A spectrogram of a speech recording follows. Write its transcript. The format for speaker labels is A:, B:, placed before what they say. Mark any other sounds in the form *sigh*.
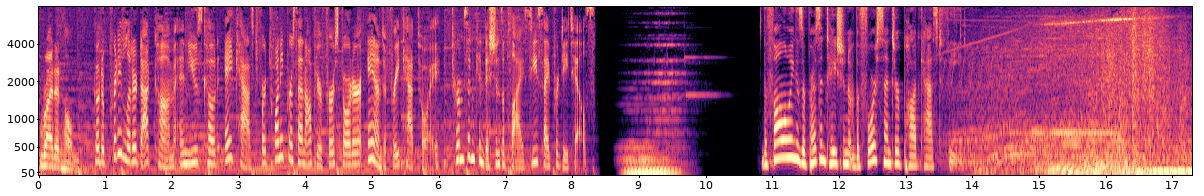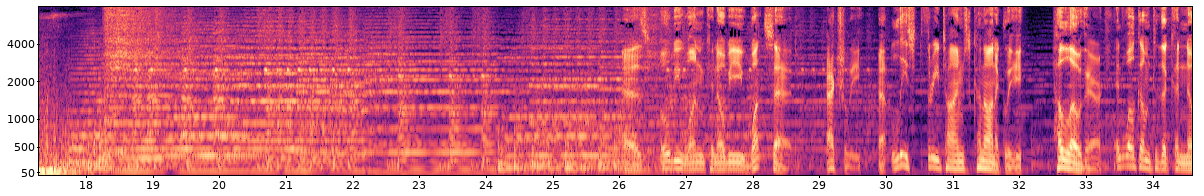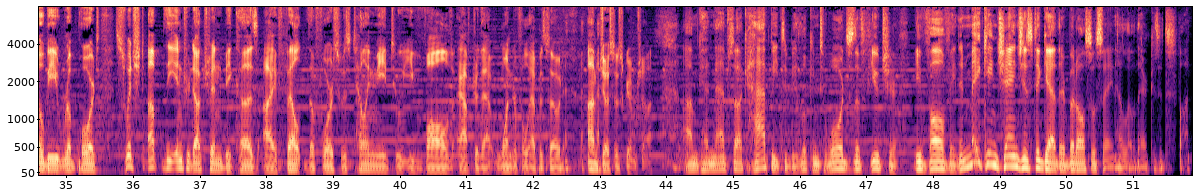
A: right at home.
B: Go to prettylitter.com and use code ACAST for 20% off your first order and a free cat toy. Terms and conditions apply. See site for details.
C: The following is a presentation of the Force Center podcast feed.
D: As Obi Wan Kenobi once said, actually, at least three times canonically, hello there, and welcome to the Kenobi Report. Switched up the introduction because I felt the Force was telling me to evolve after that wonderful episode. I'm *laughs* Joseph Scrimshaw.
E: I'm Ken Napzok, happy to be looking towards the future, evolving and making changes together, but also saying hello there because it's fun.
